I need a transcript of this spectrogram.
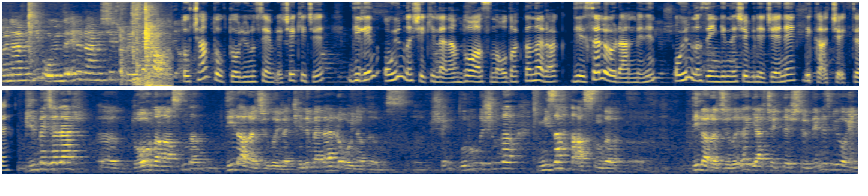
önemli değil. Oyunda en önemli şey süreçte kalmak. Doçent Doktor Yunus Emre Çekici, dilin oyunla şekillenen doğasına odaklanarak dilsel öğrenmenin oyunla zenginleşebileceğine dikkat çekti. Bilmeceler e, doğrudan aslında dil aracılığıyla, kelimelerle oynadığımız e, bir şey. Bunun dışında mizah da aslında e, dil aracılığıyla gerçekleştirdiğimiz bir oyun.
